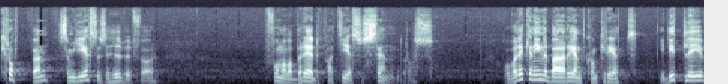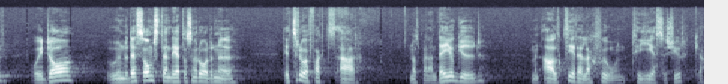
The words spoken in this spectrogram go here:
kroppen som Jesus är huvud för, får man vara beredd på att Jesus sänder oss. Och vad det kan innebära rent konkret i ditt liv och idag och under dessa omständigheter som råder nu, det tror jag faktiskt är något mellan dig och Gud, men alltid i relation till Jesu kyrka.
